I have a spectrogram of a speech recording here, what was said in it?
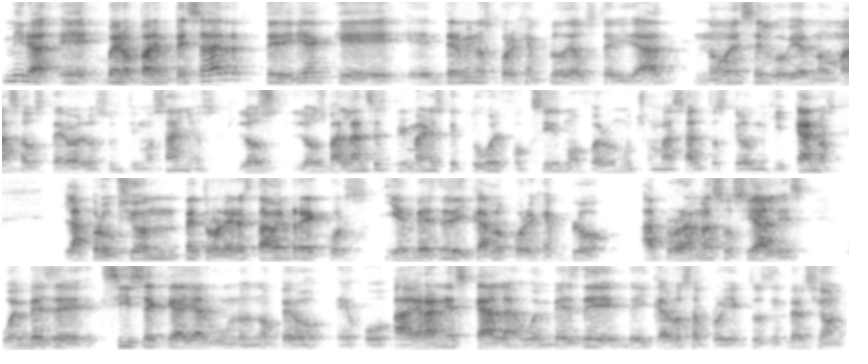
Mira, eh, bueno, para empezar, te diría que en términos, por ejemplo, de austeridad, no es el gobierno más austero de los últimos años. Los, los balances primarios que tuvo el foxismo fueron mucho más altos que los mexicanos. La producción petrolera estaba en récords y en vez de dedicarlo, por ejemplo, a programas sociales, o en vez de, sí sé que hay algunos, ¿no? Pero eh, o a gran escala, o en vez de dedicarlos a proyectos de inversión,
